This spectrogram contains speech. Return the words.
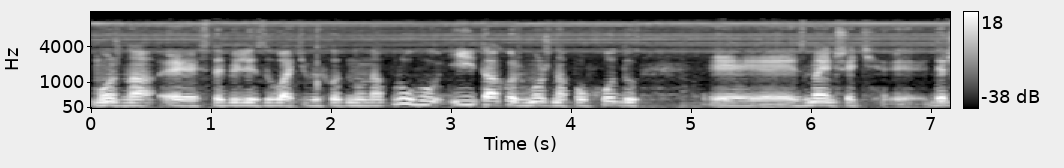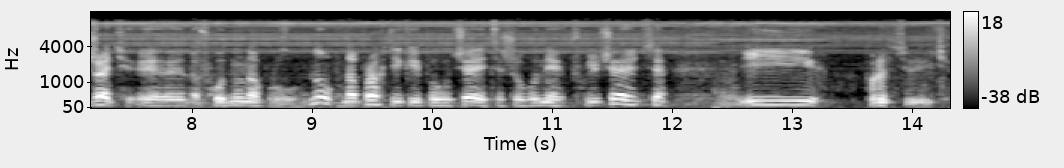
можна е, стабілізувати виходну напругу і також можна по входу е, зменшити, е, держати е, входну напругу. Ну, на практиці виходить, що вони включаються і працюють.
